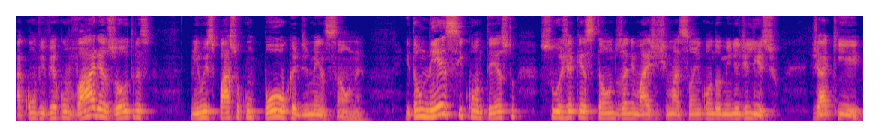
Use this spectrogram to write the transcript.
a conviver com várias outras em um espaço com pouca dimensão. Né? Então, nesse contexto, surge a questão dos animais de estimação em condomínio edilício, já que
